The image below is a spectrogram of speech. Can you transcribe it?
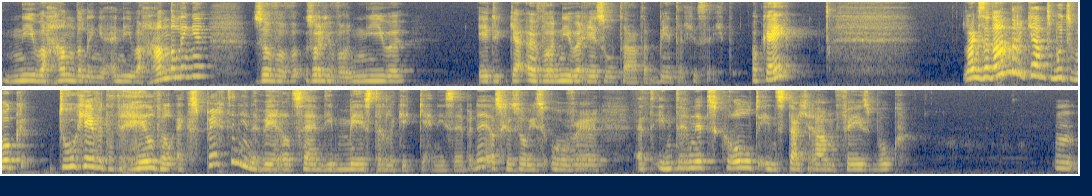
nieuwe handelingen. En nieuwe handelingen zorgen voor nieuwe, uh, voor nieuwe resultaten, beter gezegd. Oké? Langs de andere kant moeten we ook toegeven dat er heel veel experten in de wereld zijn die meesterlijke kennis hebben. Als je zoiets over het internet scrolt, Instagram, Facebook, mm,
